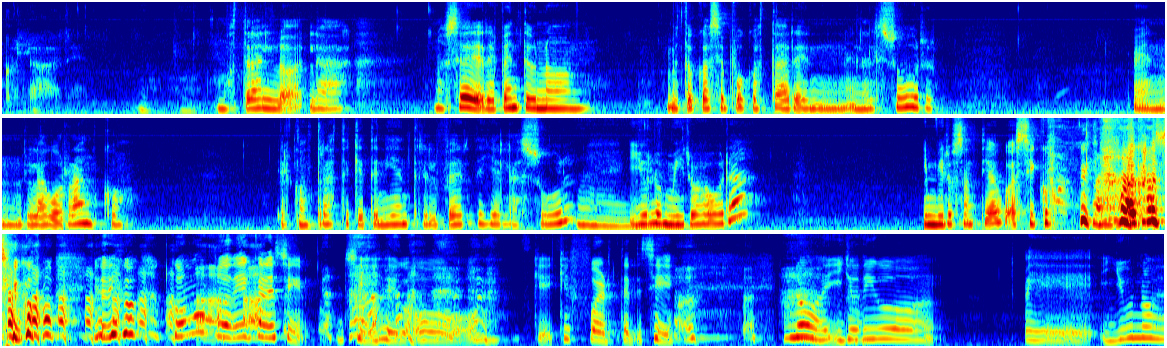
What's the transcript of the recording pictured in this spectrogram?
colores. mostrar lo- la, no sé, de repente uno, me tocó hace poco estar en, en el sur, en Lago Ranco, el contraste que tenía entre el verde y el azul, y yo lo miro ahora miro Santiago así como, así como yo digo, ¿cómo podía creer? Sí, yo digo, oh, qué, qué fuerte, sí. No, y yo digo, eh, y uno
